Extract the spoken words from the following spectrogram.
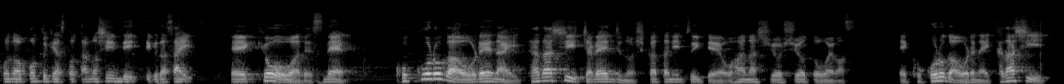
このポッドキャスト楽しんでいってください。えー今日はですね、心が折れない正しいチャレンジの仕方についてお話をしようと思います。えー心が折れない正しい、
